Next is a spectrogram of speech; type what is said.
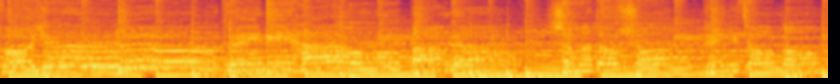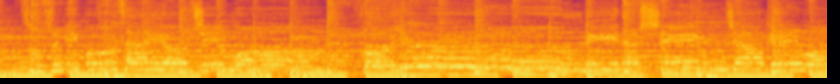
for you 对你毫无保留什么都说陪你做梦从此你不再有寂寞。心交给我。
